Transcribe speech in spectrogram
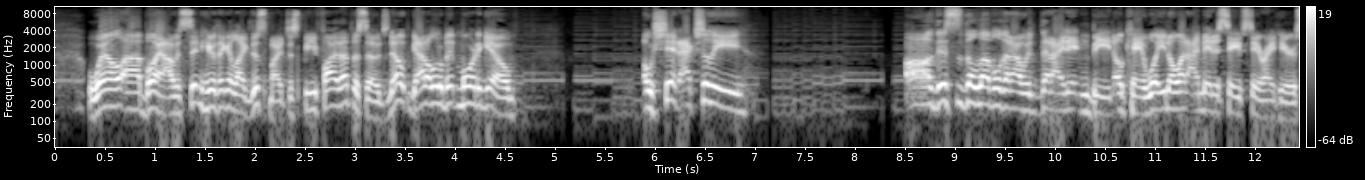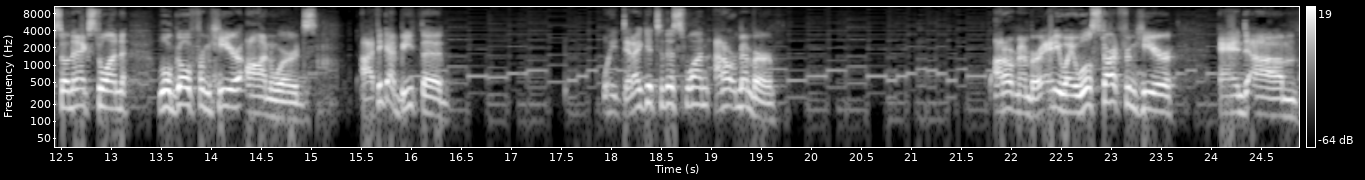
well, uh, boy, I was sitting here thinking like this might just be five episodes. Nope, got a little bit more to go. Oh shit, actually. Oh, this is the level that I was that I didn't beat. Okay, well, you know what? I made a save state right here. So in the next one, we'll go from here onwards. I think I beat the Wait, did I get to this one? I don't remember. I don't remember. Anyway, we'll start from here, and um,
